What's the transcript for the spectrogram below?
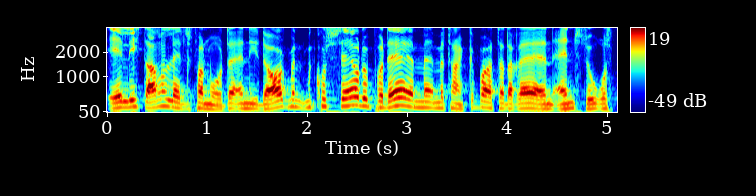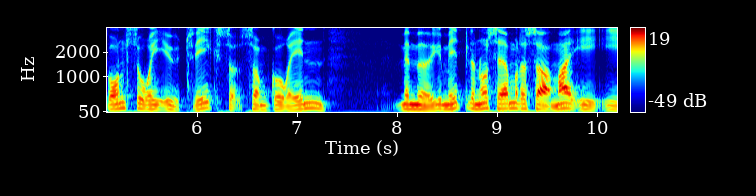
er, litt annerledes på en måte enn i dag. Men, men hvordan ser du på det, med, med tanke på at det er en, en stor sponsor i Utvik som, som går inn med mye midler. Nå ser vi det samme i, i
